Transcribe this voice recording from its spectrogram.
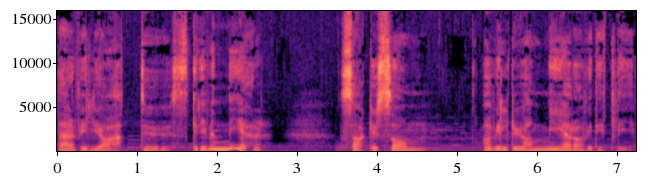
där vill jag att du skriver ner saker som Vad vill du ha mer av i ditt liv?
